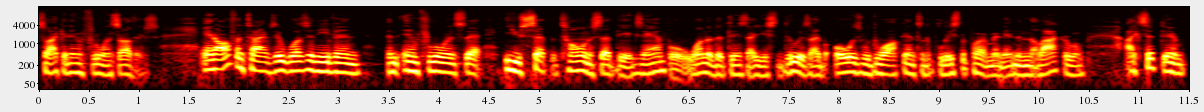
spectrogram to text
so i can influence others and oftentimes it wasn't even an influence that you set the tone and set the example one of the things i used to do is i always would walk into the police department and in the locker room i'd sit there and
